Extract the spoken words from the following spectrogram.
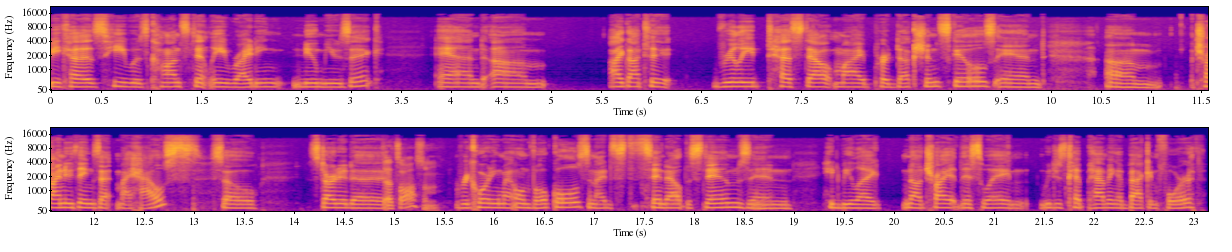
because he was constantly writing new music. And um, I got to really test out my production skills and um, try new things at my house. So started a That's awesome. recording my own vocals and I'd send out the stems and he'd be like, no, try it this way. And we just kept having a back and forth.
